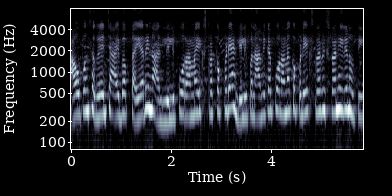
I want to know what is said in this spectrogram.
अहो पण सगळ्यांची आईबाप तयारीनं आणलेली पोरांना एक्स्ट्रा कपडे आणलेली पण आम्ही काय पोरांना कपडे एक्स्ट्रा बिक्स्ट्रा नेली नव्हती.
